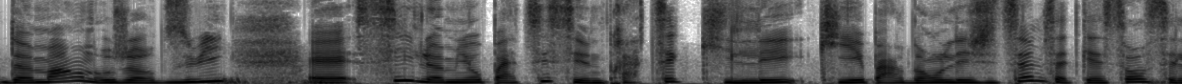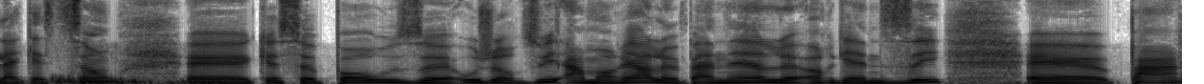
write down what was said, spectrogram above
demande aujourd'hui euh, si l'homéopathie c'est une pratique qui est qui est pardon légitime. Cette question, c'est la question que se pose aujourd'hui à Montréal un panel organisé par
